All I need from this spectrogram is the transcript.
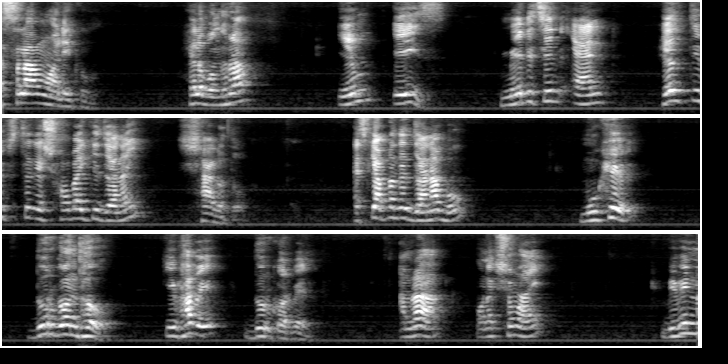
আসসালামু আলাইকুম। হ্যালো বন্ধুরা M H medicine and health tips থেকে সবাইকে জানাই স্বাগত। আজকে আপনাদের জানাব মুখের দুর্গন্ধ কীভাবে দূর করবেন। আমরা অনেক সময় বিভিন্ন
